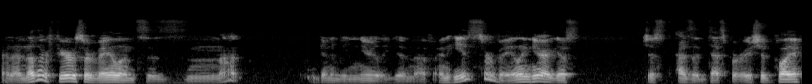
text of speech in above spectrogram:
And another fear of surveillance is not going to be nearly good enough. And he is surveilling here, I guess, just as a desperation play.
